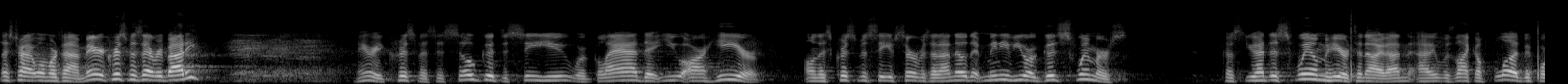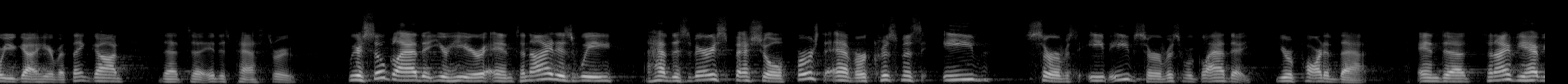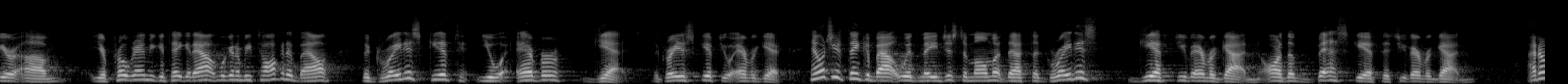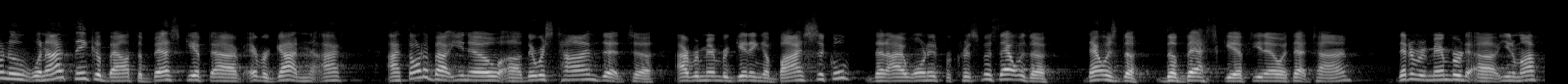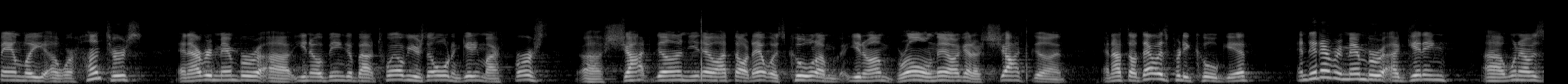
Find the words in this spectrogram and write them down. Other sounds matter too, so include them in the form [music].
Let's try it one more time. Merry Christmas, everybody. Merry Christmas. It's so good to see you. We're glad that you are here on this Christmas Eve service. And I know that many of you are good swimmers because you had to swim here tonight. I, I, it was like a flood before you got here, but thank God that uh, it has passed through. We are so glad that you're here. And tonight, as we have this very special first ever Christmas Eve service, Eve Eve service, we're glad that you're part of that. And uh, tonight, if you have your um, your program, you can take it out. We're going to be talking about the greatest gift you'll ever get. The greatest gift you'll ever get. Now, I want you to think about with me just a moment that the greatest gift you've ever gotten, or the best gift that you've ever gotten. I don't know, when I think about the best gift I've ever gotten, I, I thought about, you know, uh, there was times that uh, I remember getting a bicycle that I wanted for Christmas. That was, a, that was the, the best gift, you know, at that time. Then I remembered, uh, you know, my family uh, were hunters, and I remember, uh, you know, being about 12 years old and getting my first uh, shotgun. You know, I thought that was cool. I'm, you know, I'm grown now. I got a shotgun, and I thought that was a pretty cool gift. And then I remember uh, getting uh, when I was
